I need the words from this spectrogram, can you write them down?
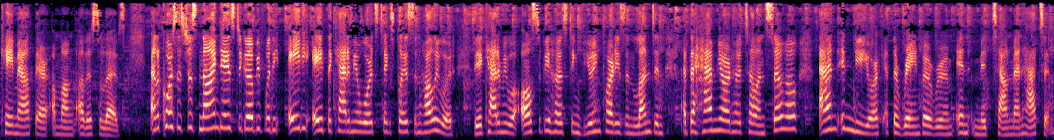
came out there among other celebs. And of course, it's just nine days to go before the 88th Academy Awards takes place in Hollywood. The Academy will also be hosting viewing parties in London at the Ham Yard Hotel in Soho and in New York at the Rainbow Room in Midtown Manhattan.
